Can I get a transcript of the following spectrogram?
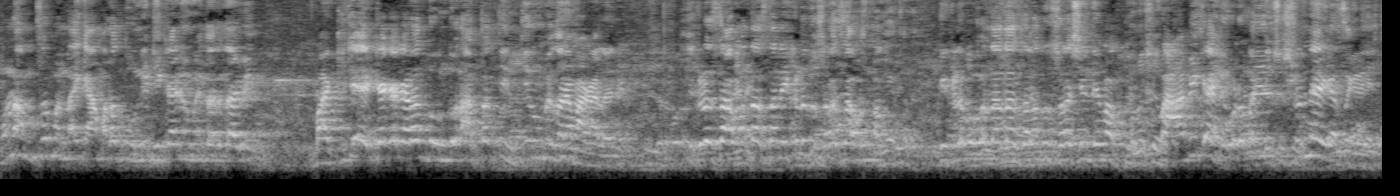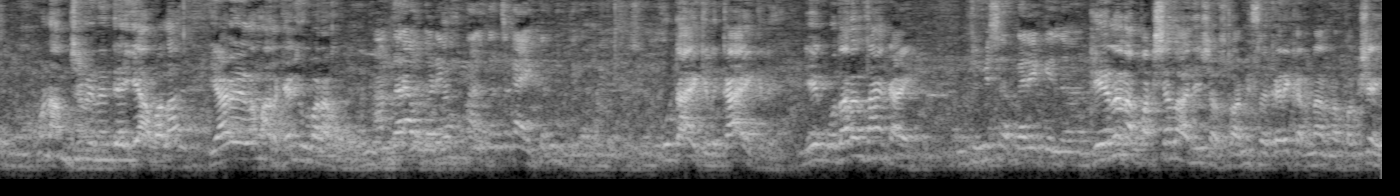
म्हणून आमचं म्हणणं आहे की आम्हाला दोन्ही ठिकाणी उमेदवारी द्यावी. बाकीच्या एका एका घरात दोन दोन आता तीन तीन उमेदवाऱ्या मागायला. तिकडं सावंत असताना इकडं दुसरा सावंत मागतो इकडं बघत असताना दुसरा शिंदे मागतो मग आम्ही काय एवढं म्हणजे शून्य आहे का सगळे? म्हणून आमची विनंती आहे की आम्हाला या वेळेला मालकाने उभा का? कुठं ऐकलं? काय ऐकलं? एक उदाहरण सांग काय ऐकलं? तुम्ही सहकार्य केलं. केलं ना पक्षाचा आदेश असतो. आम्ही सहकार्य करणार ना पक्ष आहे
